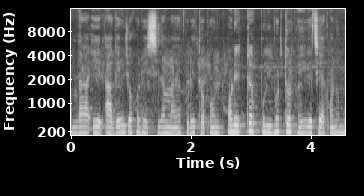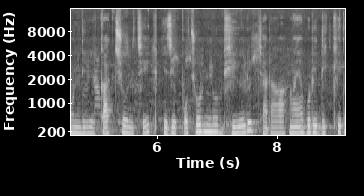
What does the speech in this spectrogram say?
আমরা এর আগেও যখন এসেছিলাম মায়াপুরে, তখন অনেকটা পরিবর্তন হয়ে গেছে। এখনও মন্দিরের কাজ চলছে। এই যে প্রচণ্ড ভিড়, যারা মায়াপুরে দীক্ষিত,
